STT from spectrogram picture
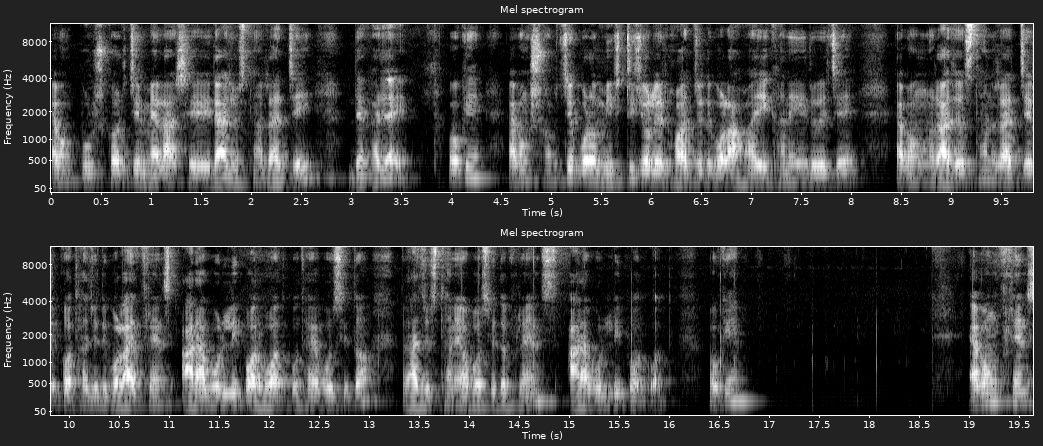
এবং পুষ্কর যে মেলা, সেই রাজস্থান রাজ্যেই দেখা যায়। ওকে এবং সবচেয়ে বড় মিষ্টি জলের হ্রদ যদি বলা হয়, এখানেই রয়েছে। এবং রাজস্থান রাজ্যের কথা যদি বলা হয় ফ্রেন্ডস আরাবল্লী পর্বত কোথায় অবস্থিত? রাজস্থানে অবস্থিত ফ্রেন্ডস আরাবল্লী পর্বত। ওকে এবং ফ্রেন্ডস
